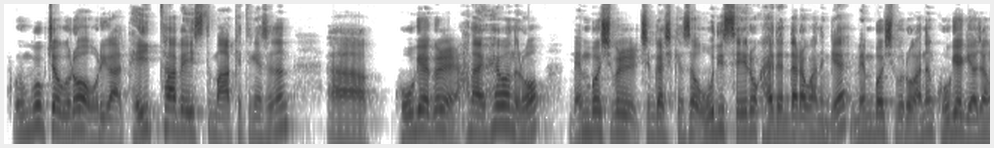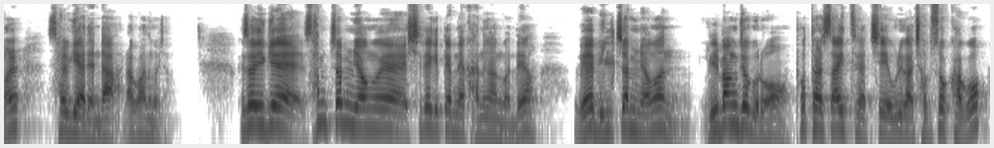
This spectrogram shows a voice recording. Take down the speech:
궁극적으로 우리가 데이터베이스드 마케팅에서는 아, 고객을 하나의 회원으로 멤버십을 증가시켜서 오디세이로 가야 된다라고 하는 게 멤버십으로 가는 고객 여정을 설계해야 된다라고 하는 거죠. 그래서 이게 3.0의 시대이기 때문에 가능한 건데요. 웹 1.0은 일방적으로 포털 사이트 같이 우리가 접속하고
